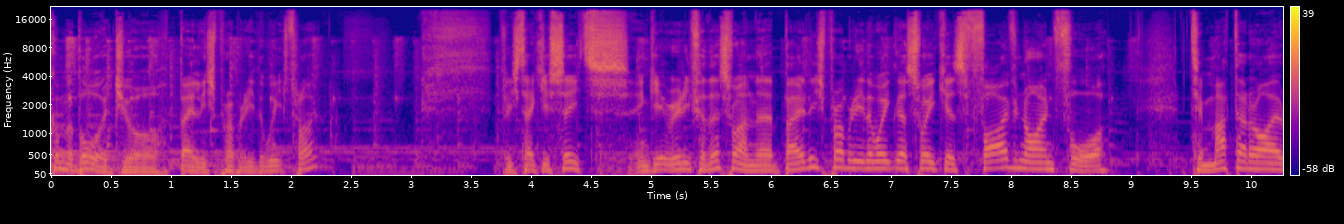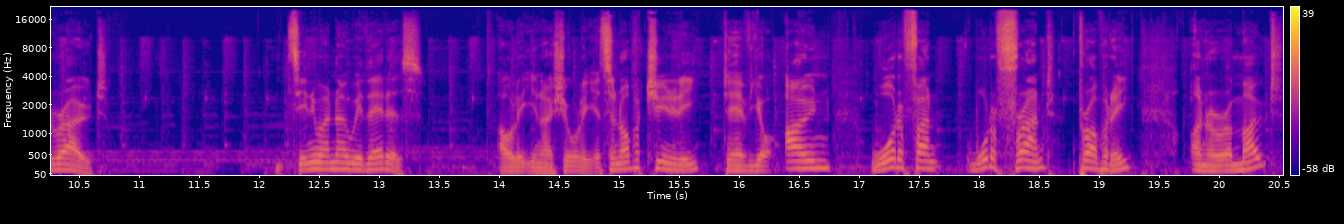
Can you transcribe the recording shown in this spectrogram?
Welcome aboard your Bayleys Property the Wheat Flow. Please take your seats and get ready for this one. The Bayleys Property of the Week this week is 594 Te Matarai Road. Does anyone know where that is? I'll let you know shortly. It's an opportunity to have your own waterfront, waterfront property on a remote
